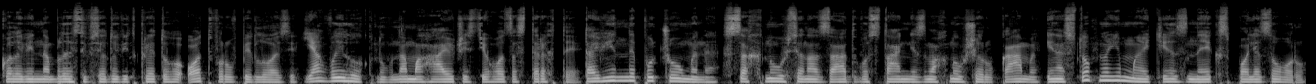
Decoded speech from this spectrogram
Коли він наблизився до відкритого отвору в підлозі, я вигукнув, намагаючись його застерегти. Та він не почув мене, сахнувся назад, востаннє змахнувши руками, і наступної миті зник з поля зору.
